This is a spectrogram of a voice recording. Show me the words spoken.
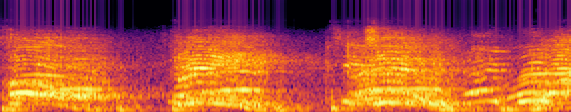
four, three, two, one.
